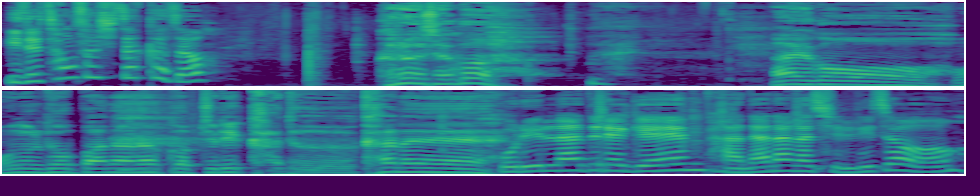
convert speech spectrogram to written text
이제 청소 시작하죠. 그러자고. 아이고, 오늘도 바나나 껍질이 가득하네. 고릴라들에겐 바나나가 진리죠.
